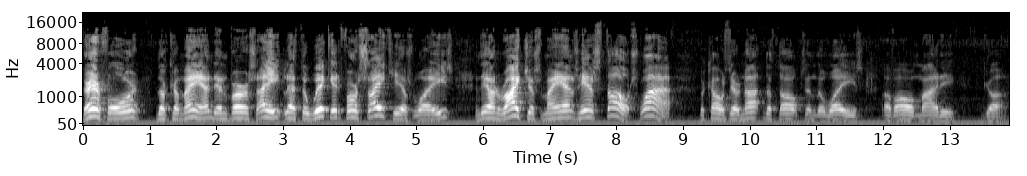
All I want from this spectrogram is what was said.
Therefore, the command in verse 8 let the wicked forsake his ways and the unrighteous man's his thoughts. Why? Because they're not the thoughts and the ways of Almighty God.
